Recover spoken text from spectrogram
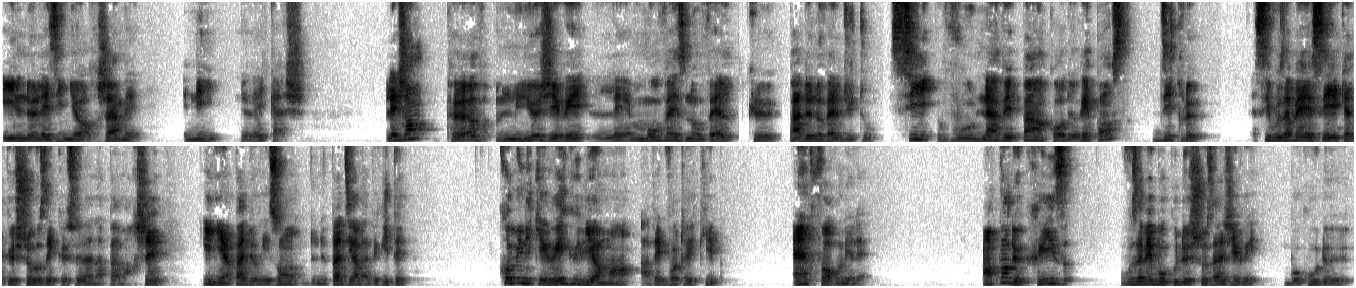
Ils ne les ignorent jamais ni ne les cachent. Les gens peuvent mieux gérer les mauvaises nouvelles que pas de nouvelles du tout. Si vous n'avez pas encore de réponse, dites-le. Si vous avez essayé quelque chose et que cela n'a pas marché, il n'y a pas de raison de ne pas dire la vérité. Communiquez régulièrement avec votre équipe, informez-les. En temps de crise, vous avez beaucoup de choses à gérer. Beaucoup de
